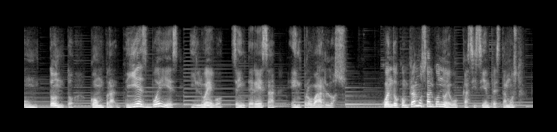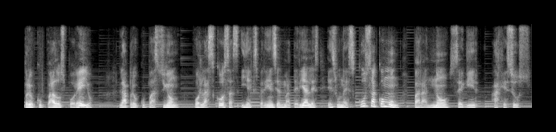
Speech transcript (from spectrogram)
un tonto compra 10 bueyes y luego se interesa en probarlos. Cuando compramos algo nuevo, casi siempre estamos preocupados por ello. La preocupación, por las cosas y experiencias materiales es una excusa común para no seguir a Jesús.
